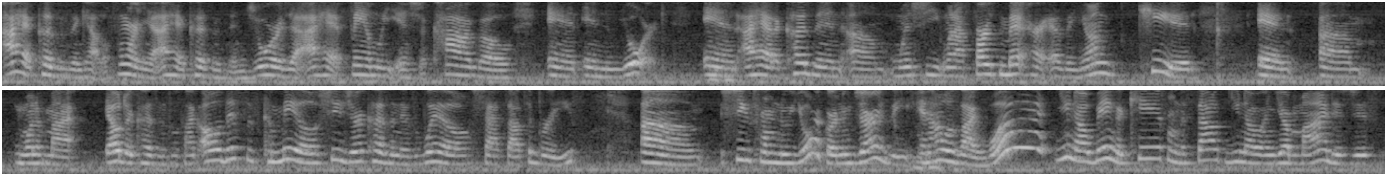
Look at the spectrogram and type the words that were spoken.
I had cousins in California, I had cousins in Georgia, I had family in Chicago and in New York. And I had a cousin um, when she when I first met her as a young kid, and um, one of my elder cousins was like, "Oh, this is Camille. She's your cousin as well." Shouts out to Breeze. Um, she's from New York or New Jersey, mm-hmm. and I was like, "What?" You know, being a kid from the South, you know, and your mind is just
